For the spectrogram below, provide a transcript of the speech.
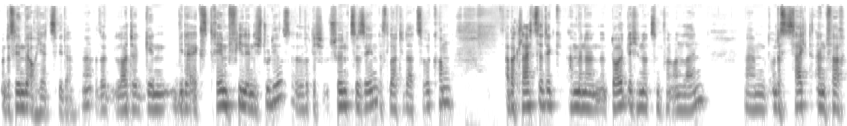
Und das sehen wir auch jetzt wieder. Ne? Also Leute gehen wieder extrem viel in die Studios. Also wirklich schön zu sehen, dass Leute da zurückkommen. Aber gleichzeitig haben wir eine, eine deutliche Nutzung von online. Ähm, und das zeigt einfach,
